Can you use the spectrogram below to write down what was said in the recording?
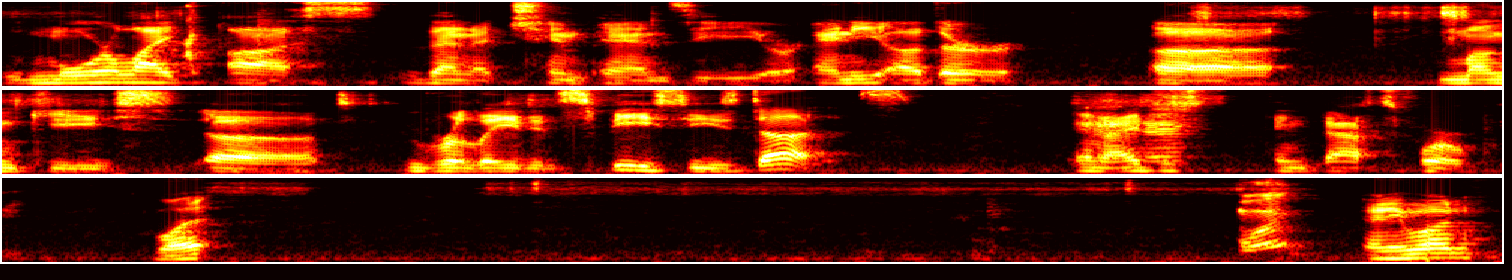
more like us than a chimpanzee or any other uh, monkey uh, related species does. And I just think that's where we. What? What? Anyone?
